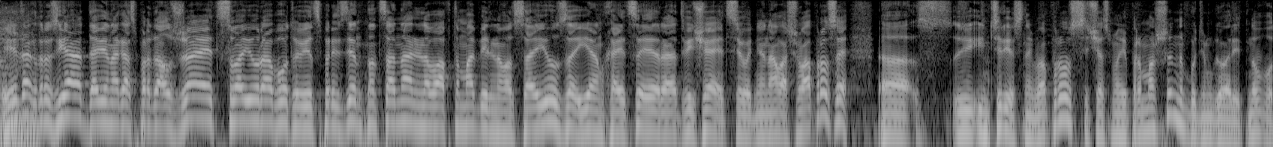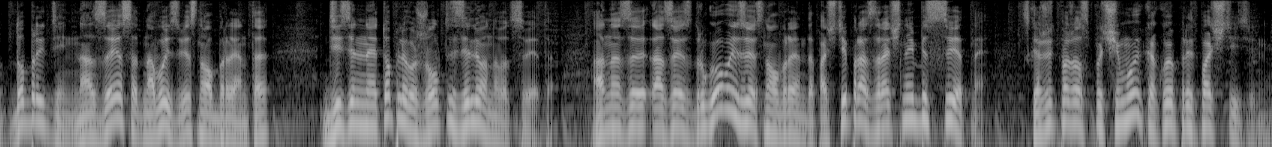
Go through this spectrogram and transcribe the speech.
Итак, друзья, Давиногаз продолжает свою работу. Вице-президент Национального автомобильного союза Ян Хайцейер отвечает сегодня на ваши вопросы. Э, интересный вопрос. Сейчас мы и про машины будем говорить. Ну вот, добрый день. На АЗС одного известного бренда дизельное топливо желто-зеленого цвета. А на АЗС другого известного бренда почти прозрачное и бесцветное. Скажите, пожалуйста, почему и какое предпочтительнее?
